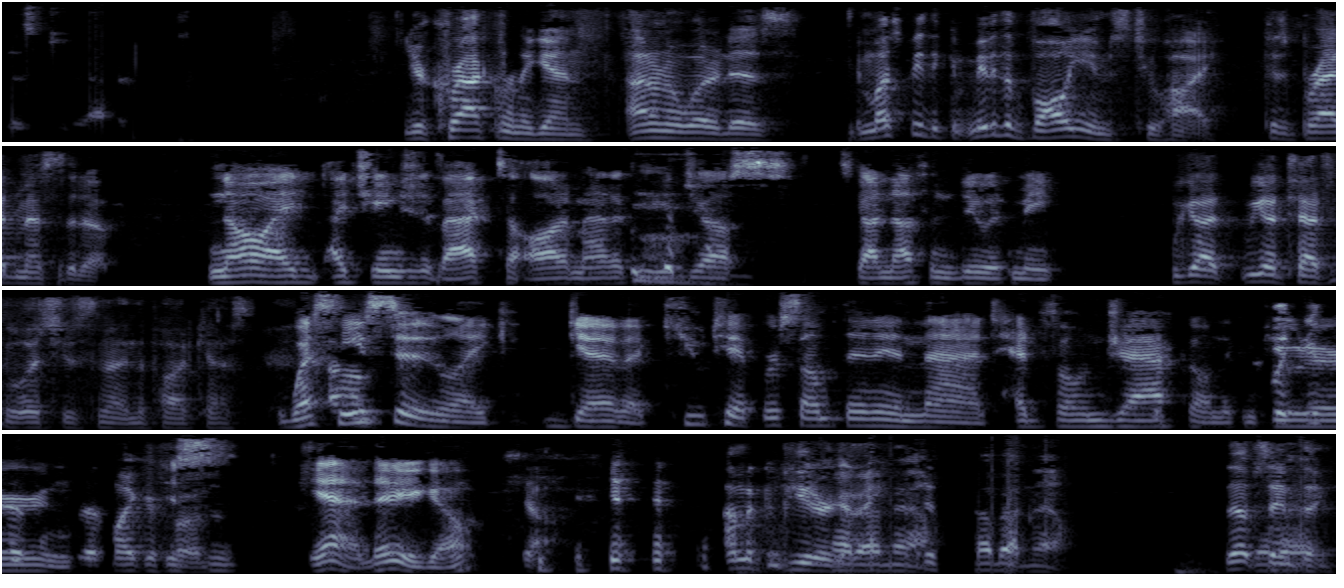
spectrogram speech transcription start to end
the distance with the under. you're crackling again. I don't know what it is. It must be the maybe the volume's too high because Brad messed it up. No, I I changed it back to automatically adjust. It's got nothing to do with me. We got we got technical issues tonight in the podcast. Wes needs to like get a Q-tip or something in that headphone jack on the computer, and The microphone. just yeah, there you go. I'm a computer How guy. about now? How about now? Yep, same Yeah. thing.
